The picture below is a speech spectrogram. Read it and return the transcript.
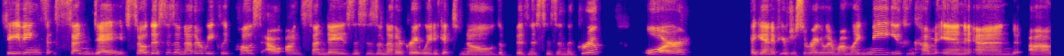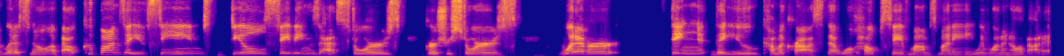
Savings Sunday. So this is another weekly post out on Sundays. This is another great way to get to know the businesses in the group. Or again, if you're just a regular mom like me, you can come in and um, let us know about coupons that you've seen, deals, savings at stores, grocery stores, whatever thing that you come across that will help save moms money. We want to know about it.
